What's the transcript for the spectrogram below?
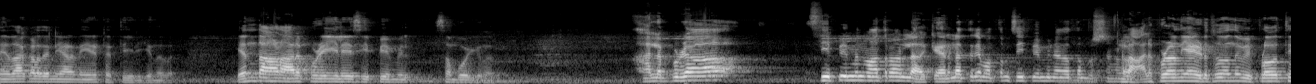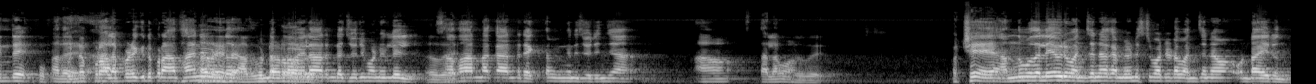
നേതാക്കൾ തന്നെയാണ് നേരിട്ടെത്തിയിരിക്കുന്നത്. എന്താണ് ആലപ്പുഴയിലെ സി പി എമ്മിൽ സംഭവിക്കുന്നത്? ആലപ്പുഴ സി പി എമ്മിന് മാത്രമല്ല കേരളത്തിലെ മൊത്തം സി പി എമ്മിനകത്തും അല്ല പ്രശ്നങ്ങളാണ് ആലപ്പുഴ ഞാൻ എടുത്തു തന്നെ വിപ്ലവത്തിന്റെ ആലപ്പുഴയ്ക്ക് ഒരു പ്രാധാന്യമുണ്ട്. അതെ, അതെ, അതുകൊണ്ടാണ് വയലാറിന്റെ ചുരുമണിലിൽ സാധാരണക്കാരന്റെ രക്തം ഇങ്ങനെ ചൊരിഞ്ഞ ആ സ്ഥലമാണ്. പക്ഷേ അന്ന് മുതലേ ഒരു വഞ്ചന കമ്മ്യൂണിസ്റ്റ് പാർട്ടിയുടെ വഞ്ചന ഉണ്ടായിരുന്നു.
